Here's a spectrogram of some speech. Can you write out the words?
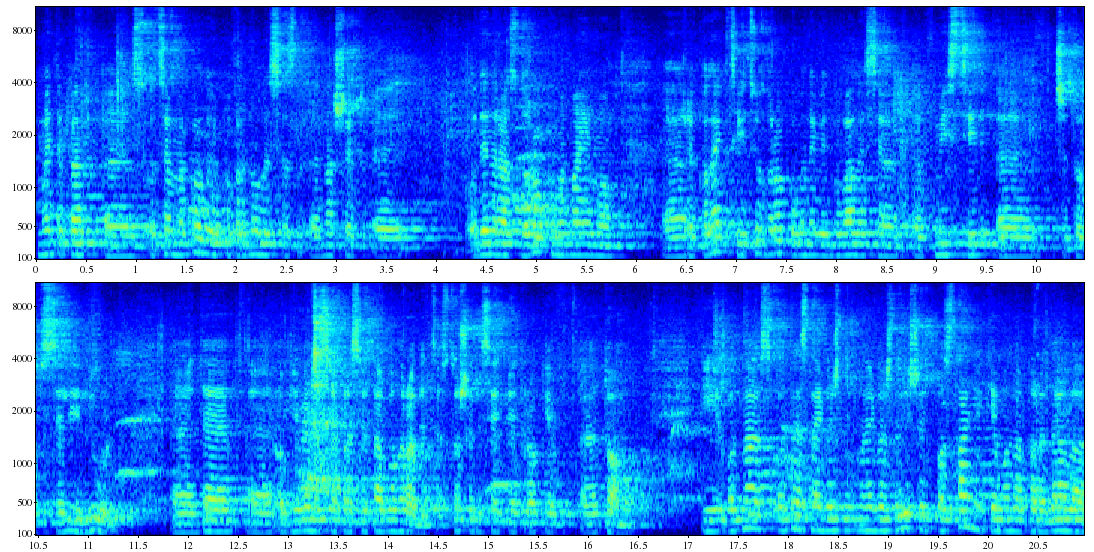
Ми тепер е, з отцем Миколою повернулися з наших один раз до року. Ми маємо реколекції. Цього року вони відбувалися в місті чи то в селі Люр, де об'явилася Пресвята Богородиця 165 років тому. І одна з одне з найважливіших послань, яке вона передала,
